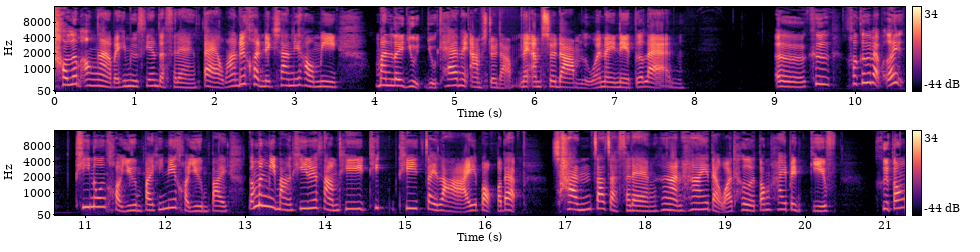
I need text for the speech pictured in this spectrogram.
เขาเริ่มเอางานไปที่ museum จัดแสดง แต่ว่าด้วย connection ที่เขามี มันเลยหยุดอยู่แค่ในอัมสเตอร์ดัมในอัมสเตอร์ดัมหรือว่าในเนเธอร์แลนด์ เออคือเขาก็จะแบบเอ้ยที่นู่นขอยืมไปที่นี่ขอยืมไป แล้วมันมีบางที่ด้วยซ้ำที่ที่ที่ใจร้ายบอกว่าแบบ ฉันจะจัดแสดงงานให้แต่ว่าเธอต้องให้เป็น gift คือต้อง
